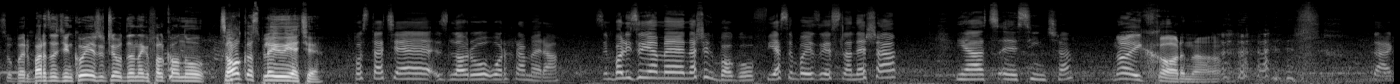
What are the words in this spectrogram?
Super, bardzo dziękuję, życzę udanego Falconu. Co cosplayujecie? postacie z loru Warhammera. Symbolizujemy naszych bogów. Ja symbolizuję Slanesha. Ja Sincha. No i Horna. Tak.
